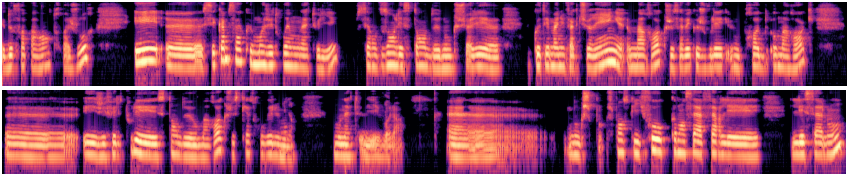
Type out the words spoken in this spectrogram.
deux fois par an, trois jours. Et euh, c'est comme ça que moi j'ai trouvé mon atelier. C'est en faisant les stands, donc je suis allée euh, côté manufacturing, Maroc, je savais que je voulais une prod au Maroc, euh, et j'ai fait tous les stands au Maroc jusqu'à trouver le mien, mon atelier, voilà. Donc je, pense qu'il faut commencer à faire les, les salons,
